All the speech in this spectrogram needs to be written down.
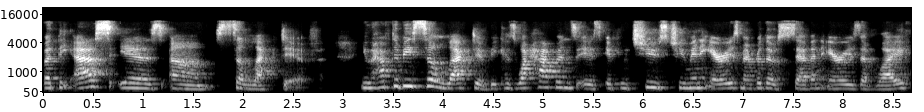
but the S is um, selective. You have to be selective because what happens is if we choose too many areas, remember those seven areas of life.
